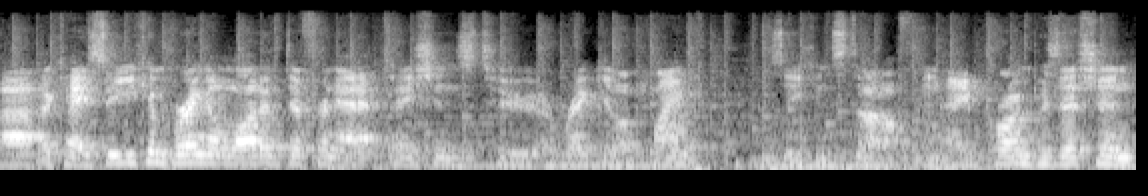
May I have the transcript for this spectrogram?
Uh, okay, so you can bring a lot of different adaptations to a regular plank. So you can start off in a prone position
